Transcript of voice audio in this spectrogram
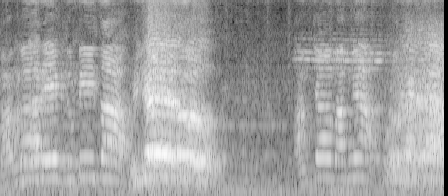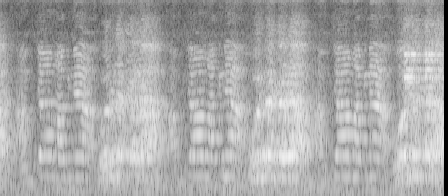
कामगार एकजुटीचा आमच्या मागण्या. पूर्ण करा आमच्या मागण्या. पूर्ण करा आमच्या मागण्या. पूर्ण करा आमच्या मागण्या. पूर्ण करा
